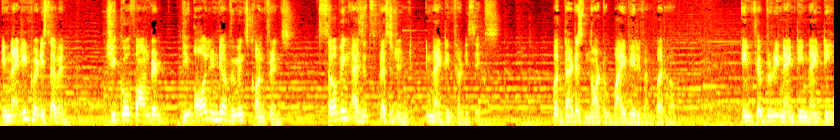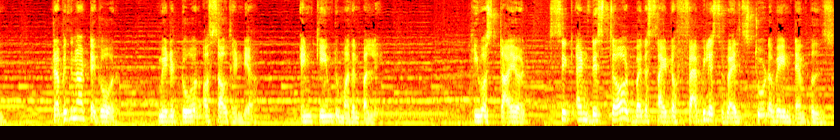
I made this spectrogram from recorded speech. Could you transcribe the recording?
In 1927, she co founded the All India Women's Conference, serving as its president in 1936. But that is not why we remember her. In February 1919, Rabindranath Tagore made a tour of South India and came to Madanpalle. He was tired, sick, and disturbed by the sight of fabulous wealth stored away in temples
